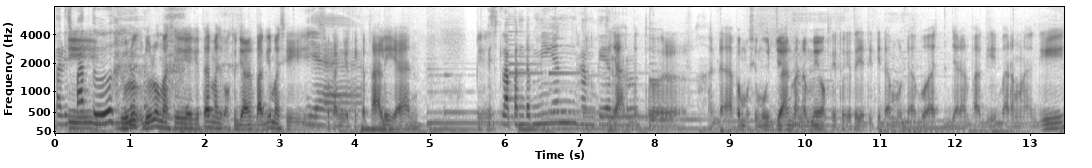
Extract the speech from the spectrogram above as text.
tali sepatu. dulu dulu masih kita masih waktu jalan pagi masih Iya. suka ngikat tali kan. Tapi setelah pandemi kan hampir Ya betul. Ada apa musim hujan, pandemi waktu itu kita jadi tidak mudah buat jalan pagi bareng lagi.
